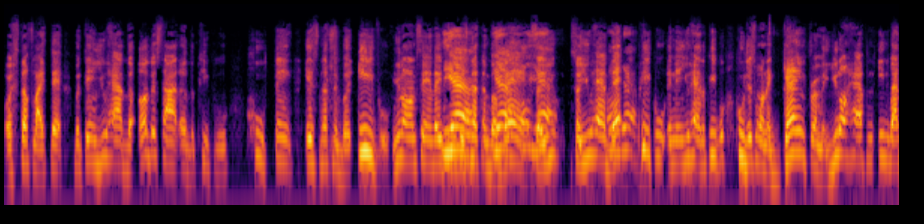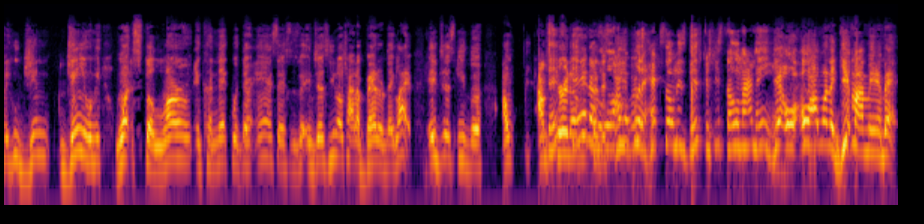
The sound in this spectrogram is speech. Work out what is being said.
or stuff like that. But then you have the other side of the people who think it's nothing but evil. You know what I'm saying? They think Yeah, it's nothing but yeah, bad. oh, So you so you have Oh, that yeah. people, and then you have the people who just want to gain from it. You don't have anybody who gen- genuinely wants to learn and connect with their ancestors and just you know try to better their life. It just either I, I'm They scared of it scared of it. Or I'm gonna put a hex on this bitch because she stole my man. yeah, or, or I want to get my man back.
